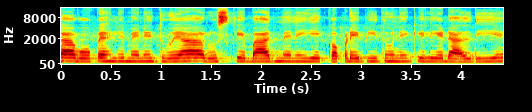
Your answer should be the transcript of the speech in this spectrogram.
था, वो पहले मैंने धोया और उसके बाद मैंने ये कपड़े भी धोने के लिए डाल दिए।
